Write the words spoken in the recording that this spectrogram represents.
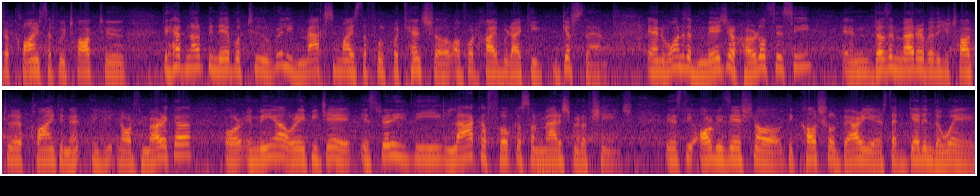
the clients that we talk to, they have not been able to really maximize the full potential of what hybrid IT gives them. And one of the major hurdles they see and doesn't matter whether you talk to a client in uh, North America or EMEA or APJ, is really the lack of focus on management of change. Is the organizational, the cultural barriers that get in the way.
